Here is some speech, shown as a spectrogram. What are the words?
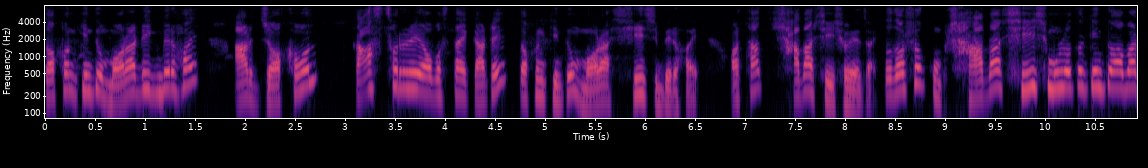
তখন কিন্তু মরা ডিগ বের হয়, আর যখন কাস্থরের এই অবস্থায় কাটে, তখন কিন্তু মরা শীষ বের হয়, অর্থাৎ সাদা শীষ হয়ে যায়। তো দর্শক, সাদা শীষ মূলত কিন্তু আবার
